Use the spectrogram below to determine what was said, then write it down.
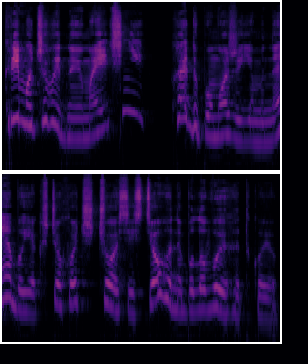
Крім очевидної маячні, хай допоможе їм небо, якщо хоч щось із цього не було вигадкою.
